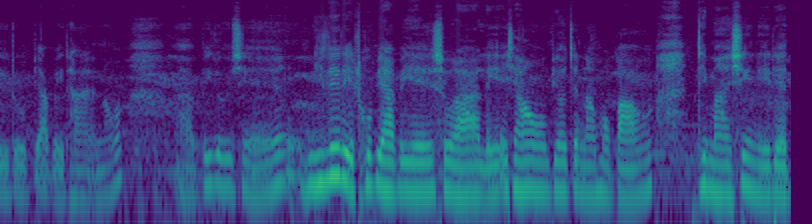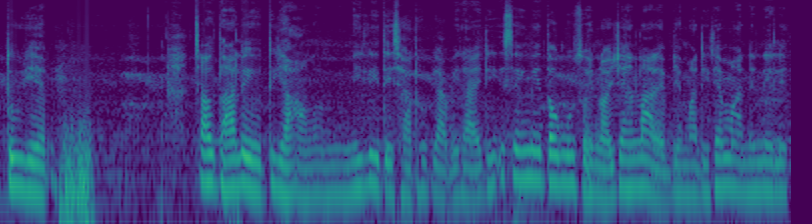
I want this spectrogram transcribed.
လေးတို့ပြပေးထားတယ်နော်အာပြီးလို့ရှရင်မီးလေးတွေထိုးပြပေးရဲဆိုတာကလေအယောင်ပြောချင်တာမဟုတ်ပါဘူးဒီမှာရှိနေတဲ့သူ့ရဲ့ ကြောက်သားလေးကိုသိရအောင်လို့မီးလေးတေချာထုတ်ပြပေးထားတယ်ဒီအစိမ်းလေးသုံးခုဆိုရင်တော့ရမ်းလာတယ်ပြင်မှာဒီထဲမှာနည်းနည်းလေး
